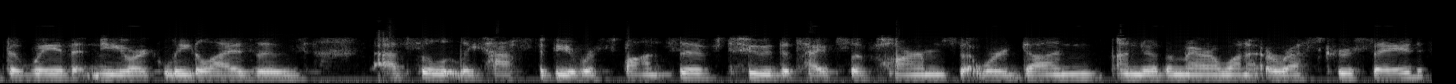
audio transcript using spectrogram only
the way that New York legalizes absolutely has to be responsive to the types of harms that were done under the marijuana arrest crusade.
